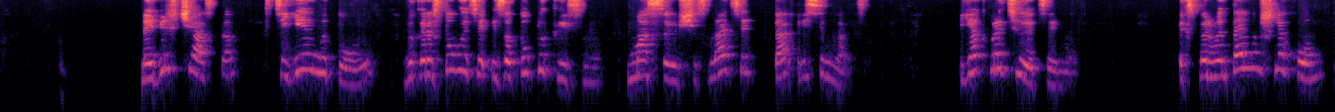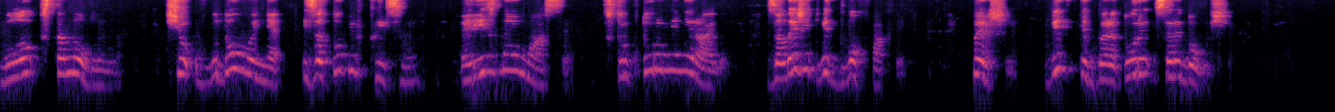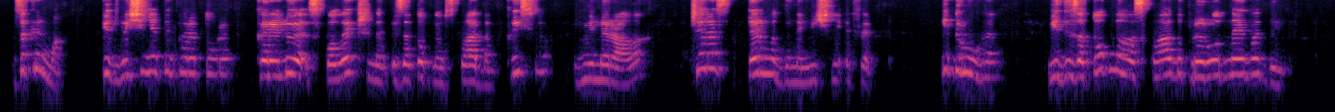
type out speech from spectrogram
Найбільш часто з цією метою використовуються ізотопи кисню масою 16 та 18. Як працює цей метод? Експериментальним шляхом було встановлено, що вбудовування ізотопів кисню різної маси в структуру мінералів залежить від двох факторів. Перший від температури середовища. Зокрема, підвищення температури корелює з полегшеним ізотопним складом кисню в мінералах через термодинамічні ефекти. І друге від ізотопного складу природної води,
